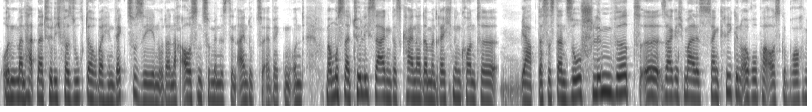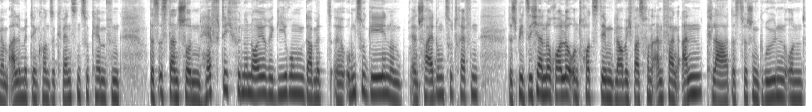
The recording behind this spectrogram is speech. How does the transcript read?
und man hat natürlich versucht, darüber hinwegzusehen oder nach außen zumindest den Eindruck zu erwecken. Und man muss natürlich sagen, dass keiner damit rechnen konnte, ja, dass es dann so schlimm wird, äh, sage ich mal. Es ist ein Krieg in Europa ausgebrochen wir haben alle mit den Konsequenzen zu kämpfen. Das ist dann schon heftig für eine neue Regierung, damit äh, umzugehen und Entscheidungen zu treffen. Das spielt sicher eine Rolle und trotzdem, glaube ich, war es von Anfang an klar, dass zwischen Grünen und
